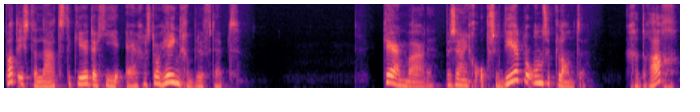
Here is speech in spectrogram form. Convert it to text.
Wat is de laatste keer dat je je ergens doorheen gebluft hebt? Kernwaarden. We zijn geobsedeerd door onze klanten. Gedrag.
